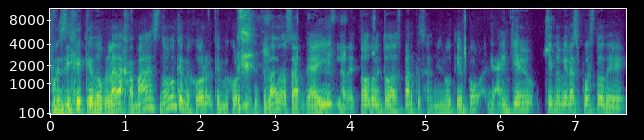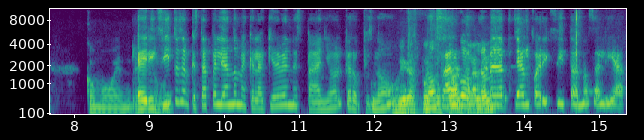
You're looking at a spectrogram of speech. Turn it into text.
Pues dije que doblada jamás, ¿no? Que mejor, que mejor subtitulada. O sea, de ahí la de todo en todas partes al mismo tiempo. ¿En quién, quién hubieras puesto de como en. en- Ericito es el que está peleándome que la quiere ver en español, pero pues no, Hubieras no Star salgo, no me da tiempo, Ericito, no salía.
